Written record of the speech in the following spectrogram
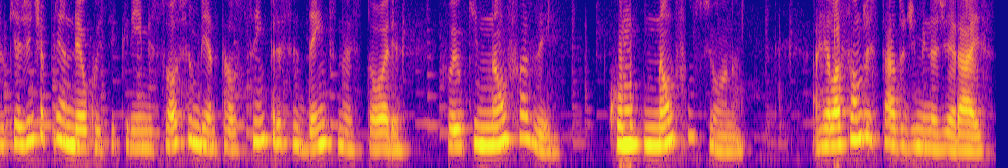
o que a gente aprendeu com esse crime socioambiental sem precedentes na história foi o que não fazer, como não funciona. A relação do Estado de Minas Gerais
